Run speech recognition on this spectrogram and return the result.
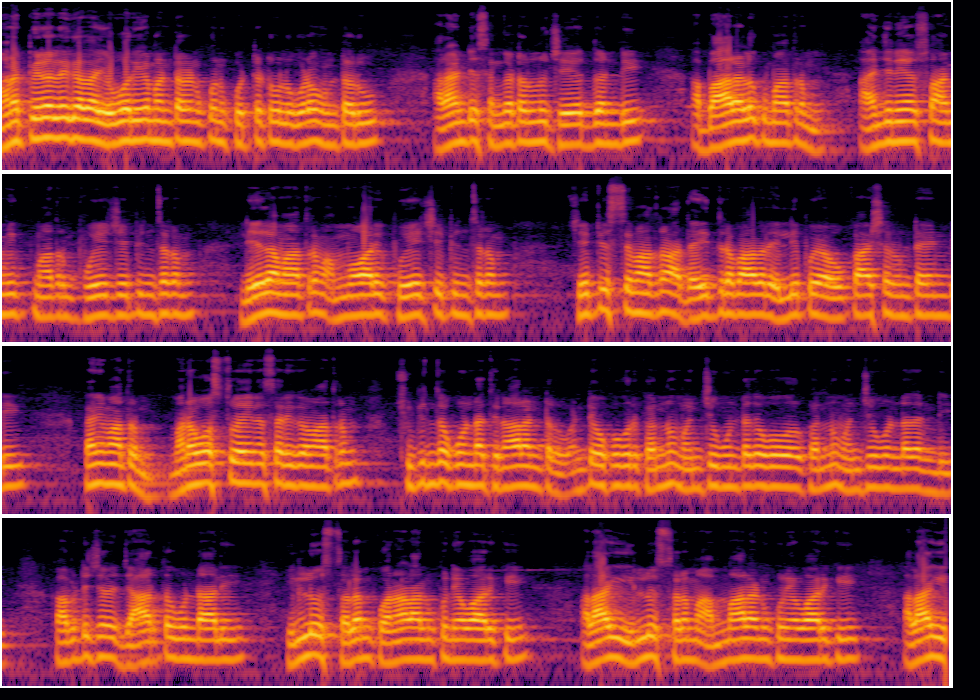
మన పిల్లలే కదా ఎవరు ఏమంటారు అనుకొని కొట్టేటోళ్ళు కూడా ఉంటారు. అలాంటి సంఘటనలు చేయొద్దండి. ఆ బాలలకు మాత్రం ఆంజనేయ స్వామికి మాత్రం పూజ చేపించడం లేదా మాత్రం అమ్మవారికి పూజ చేపించడం చేపిస్తే మాత్రం ఆ దరిద్ర బాధలు వెళ్ళిపోయే అవకాశాలు ఉంటాయండి. కానీ మాత్రం మన వస్తువు అయినా సరిగా మాత్రం చూపించకుండా తినాలంటారు. అంటే ఒక్కొక్కరి కన్ను మంచిగా ఉంటుంది ఒక్కొక్కరి కన్ను మంచిగా ఉండదండి. కాబట్టి చాలా జాగ్రత్తగా ఉండాలి. ఇల్లు స్థలం కొనాలనుకునే వారికి అలాగే ఇల్లు స్థలం అమ్మాలనుకునే వారికి అలాగే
